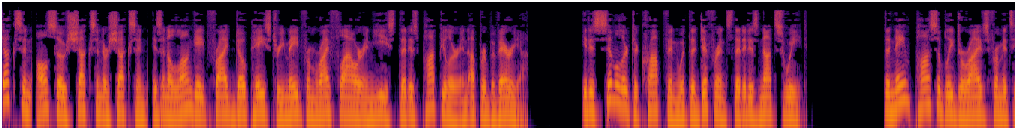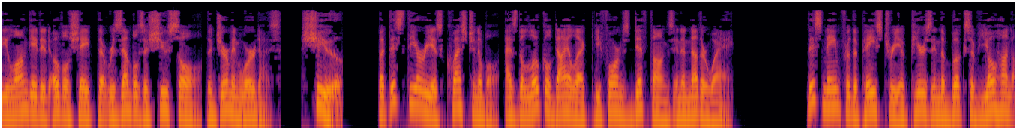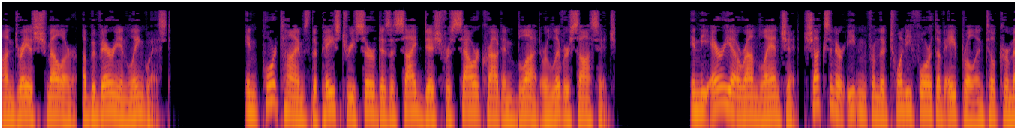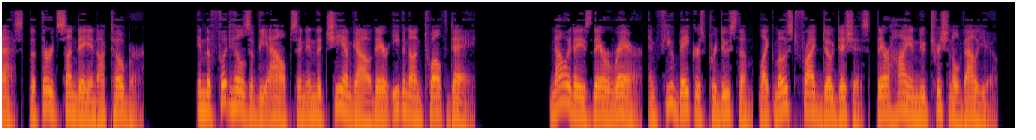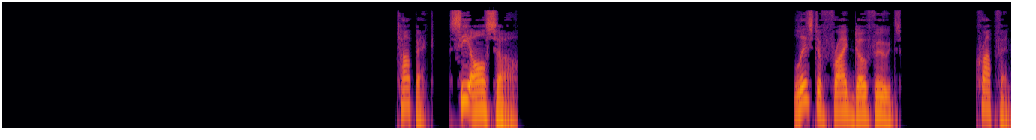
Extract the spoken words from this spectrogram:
Schucksen also Schucksen or Schucksen is an elongate fried dough pastry made from rye flour and yeast that is popular in Upper Bavaria. It is similar to Krapfen with the difference that it is not sweet. The name possibly derives from its elongated oval shape that resembles a shoe sole the German word is «shoe», but this theory is questionable, as the local dialect deforms diphthongs in another way. This name for the pastry appears in the books of Johann Andreas Schmeller, a Bavarian linguist. In poor times the pastry served as a side dish for sauerkraut and blood or liver sausage. In the area around Landshut, Schucksen are eaten from 24 April until Kermesse, the third Sunday in October. In the foothills of the Alps and in the Chiemgau they are eaten on Twelfth Day. Nowadays they are rare, and few bakers produce them. Like most fried dough dishes, they are high in nutritional value. See also List of fried dough foods Krapfen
